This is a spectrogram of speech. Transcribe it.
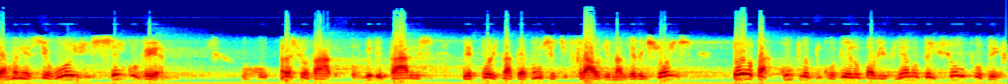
que amanheceu hoje sem governo. O, pressionado por militares, depois da denúncia de fraude nas eleições, toda a cúpula do governo boliviano deixou o poder.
